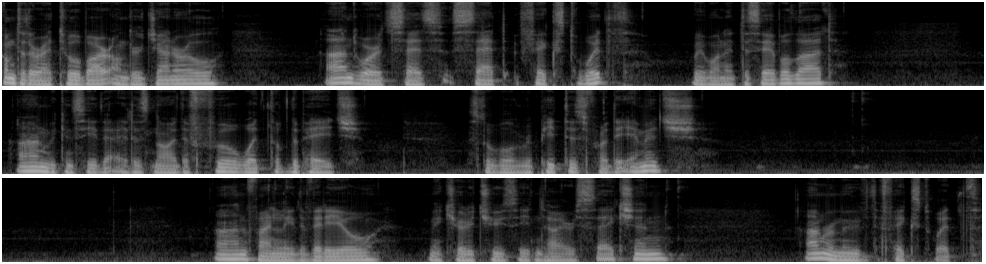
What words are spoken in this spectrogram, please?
Come to the right toolbar under General and where it says Set Fixed Width, we want to disable that. And we can see that it is now the full width of the page. So we'll repeat this for the image. And finally the video, make sure to choose the entire section and remove the fixed width.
